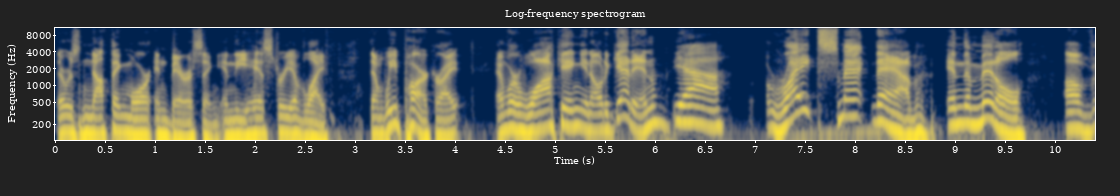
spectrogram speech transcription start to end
there was nothing more embarrassing in the history of life than we park, right? And we're walking, you know, to get in Yeah. right smack dab in the middle of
